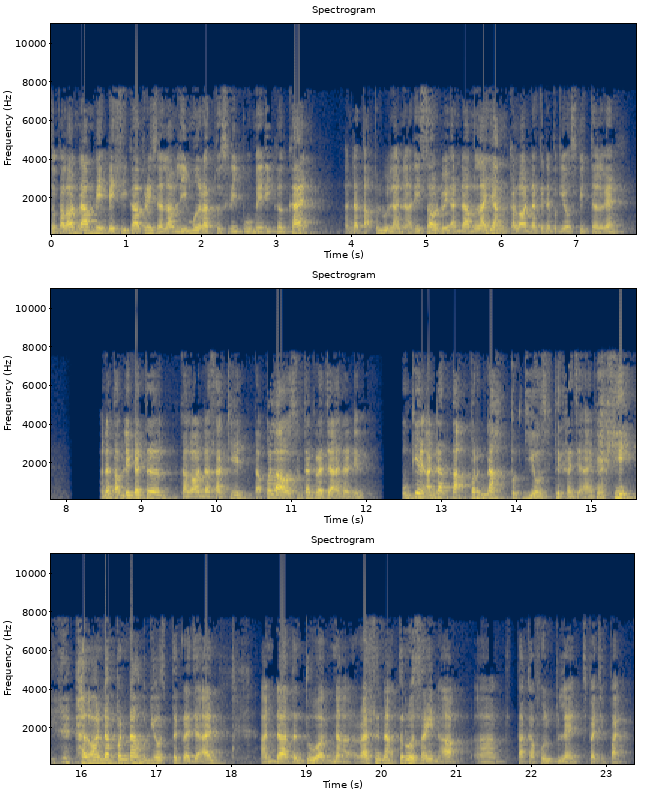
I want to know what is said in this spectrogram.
So kalau anda ambil basic coverage dalam RM500,000 medical card, anda tak perlulah nak risau duit anda melayang kalau anda kena pergi hospital kan. Anda tak boleh kata kalau anda sakit, tak apalah hospital kerajaan ada. Mungkin anda tak pernah pergi hospital kerajaan. Okay? Kalau anda pernah pergi hospital kerajaan, anda tentu nak rasa nak terus sign up uh, takaful plan cepat-cepat.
